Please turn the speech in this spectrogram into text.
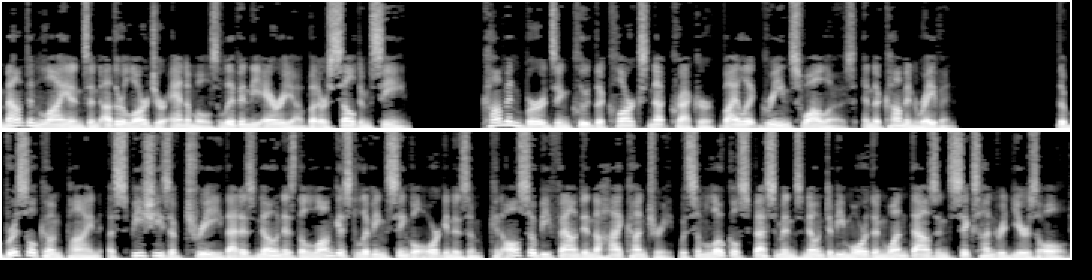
Mountain lions and other larger animals live in the area but are seldom seen. Common birds include the Clark's nutcracker, violet-green swallows, and the common raven. The bristlecone pine, a species of tree that is known as the longest living single organism, can also be found in the high country, with some local specimens known to be more than 1,600 years old.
